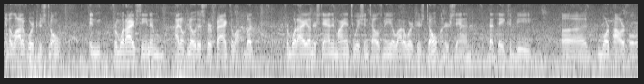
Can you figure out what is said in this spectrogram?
And a lot of workers don't, in from what I've seen, and I don't know this for a fact a lot, but from what I understand and my intuition tells me, a lot of workers don't understand that they could be uh, more powerful.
